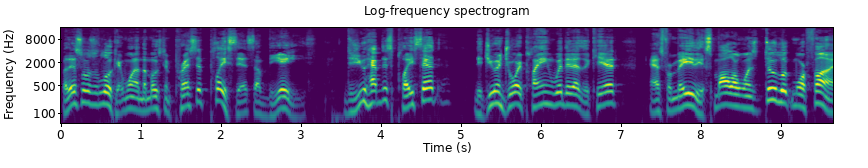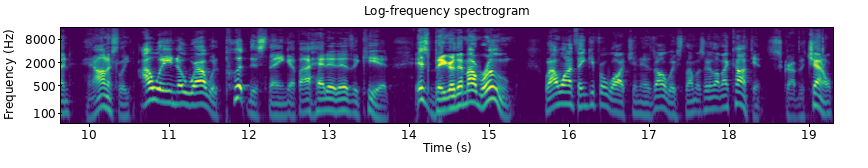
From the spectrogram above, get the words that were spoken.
But this was a look at one of the most impressive playsets of the 80s. Did you have this playset? Did you enjoy playing with it as a kid? As for me, the smaller ones do look more fun, and honestly, I wouldn't even know where I would put this thing if I had it as a kid. It's bigger than my room. Well, I want to thank you for watching, and as always, thumbs up if you like my content, subscribe to the channel.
